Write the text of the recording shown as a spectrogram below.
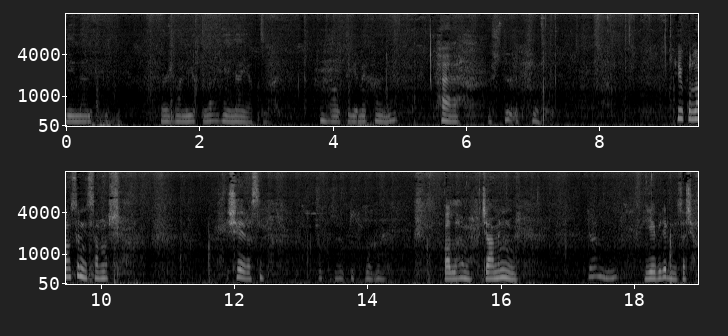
yeniden lojmanı yıktılar, yeniden yaptılar. Altı yemekhane, He. üstü şey. İyi kullansın insanlar. İşe yarasın. Çok güzel tutmalı. Vallahi mi? Caminin mi? Cami Yiyebilir miyiz acaba?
